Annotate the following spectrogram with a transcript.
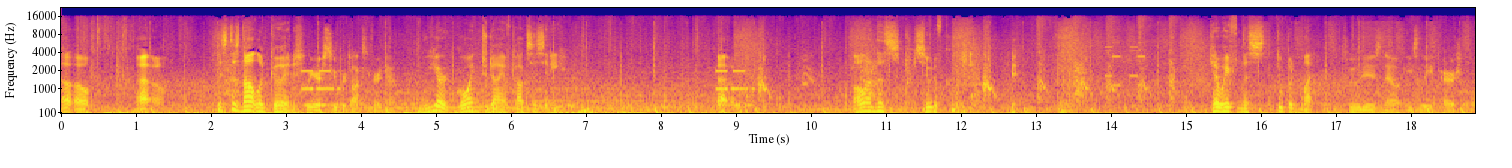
Uh-oh. Uh-oh. This does not look good. We are super toxic right now. We are going to die of toxicity. Uh-oh. All in this pursuit of coochie. Get away from this stupid mutt. Food is now easily perishable.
